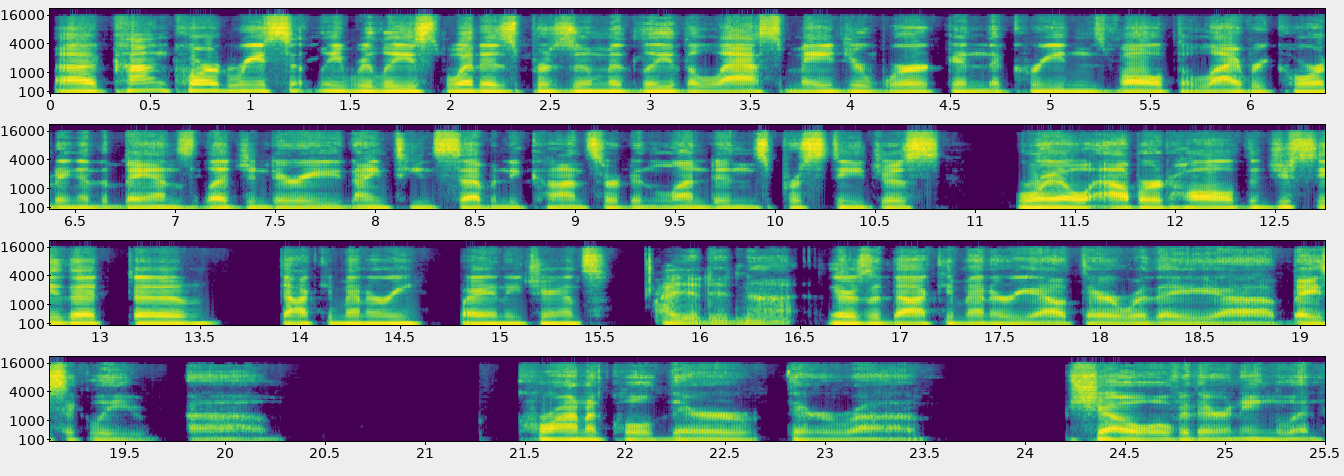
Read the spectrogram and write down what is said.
Uh, Concord recently released what is presumably the last major work in the Creedence Vault, a live recording of the band's legendary 1970 concert in London's prestigious Royal Albert Hall. Did you see that uh, documentary by any chance? I did not. there's a documentary out there where they uh, basically um chronicled their their uh, show over there in England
